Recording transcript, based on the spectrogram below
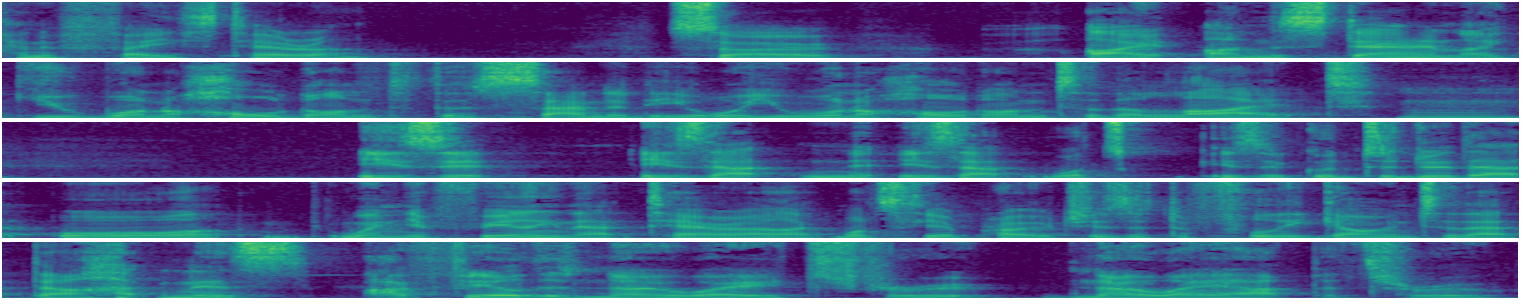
kind of face terror. So I understand like you want to hold on to the sanity or you want to hold on to the light. Mm. Is it is that is that what's is it good to do that or when you're feeling that terror like what's the approach is it to fully go into that darkness I feel there's no way through, no way out but through.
